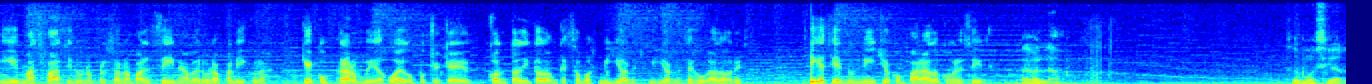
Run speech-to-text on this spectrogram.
Y es más fácil una persona va al cine a ver una película que comprar un videojuego. Porque que, con todo y todo, aunque somos millones y millones de jugadores, sigue siendo un nicho comparado con el cine. Es verdad. Eso es muy cierto.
